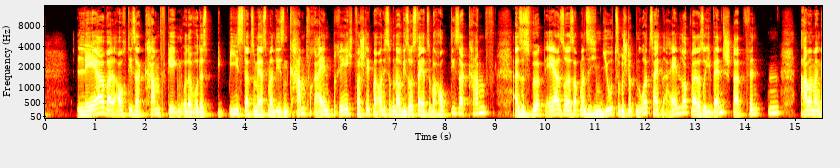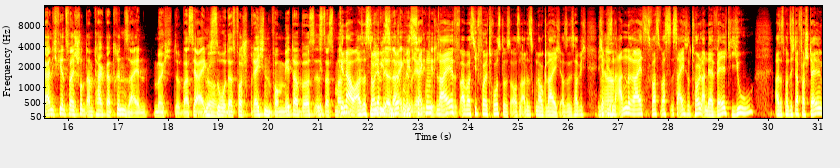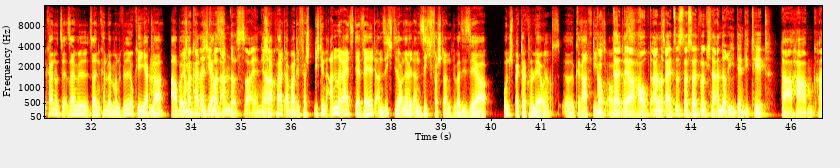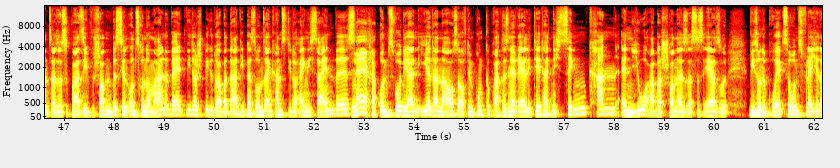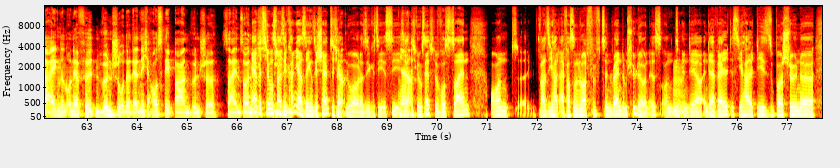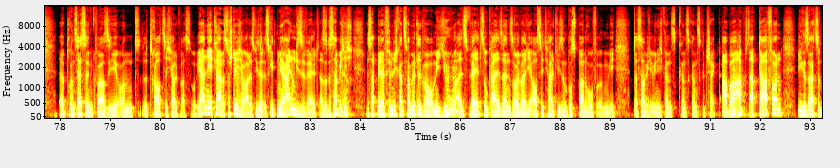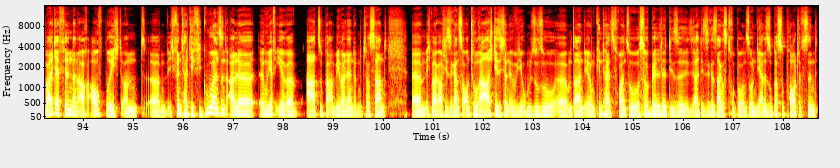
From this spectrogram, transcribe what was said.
leer, weil auch dieser Kampf gegen, oder wo das Beast da zum ersten Mal in diesen Kampf reinbricht, versteht man auch nicht so genau, wieso ist da jetzt überhaupt dieser Kampf? Also es wirkt eher so, als ob man sich in You zu bestimmten Uhrzeiten einloggt, weil da so Events stattfinden, aber man gar nicht 24 Stunden am Tag da drin sein möchte, was ja eigentlich ja. so das Versprechen vom Metaverse ist, dass man Genau, also es soll ja ein bisschen wirken wie Second Life, aber es sieht voll trostlos aus und alles genau gleich. Also das habe ich ich ja. habe diesen Anreiz, was was ist eigentlich so toll an der Welt You? Also, dass man sich da verstellen kann und sein will, sein kann, wenn man will, okay, ja klar. Mhm. Aber ja, ich man kann halt, halt jemand ganz, anders sein, ja. Ich habe halt aber die, nicht den Anreiz der Welt an sich, dieser Online-Welt an sich verstanden, weil sie sehr unspektakulär ja. und äh, geradlinig aussieht. Glaube, der Hauptanreiz ist, dass du halt wirklich eine andere Identität da haben kannst. Also es ist quasi schon ein bisschen unsere normale Welt widerspiegelt, du aber da die Person sein kannst, die du eigentlich sein willst. Ja, ja, klar. Und es wurde ja in ihr dann auch so auf den Punkt gebracht, dass in der Realität halt nicht singen kann, in you aber schon, also dass das eher so wie so eine Projektionsfläche der eigenen unerfüllten Wünsche oder der nicht auslebbaren Wünsche sein soll. Ja, beziehungsweise sie kann ja singen, sie schämt sich halt ja. halt nur oder sie, sie ist sie, ja. sie hat nicht genug Selbstbewusstsein und äh, weil sie halt einfach so eine 15 random Schülerin ist und hm. in der in der Welt ist sie halt die super schöne äh, Prinzessin quasi und äh, traut sich halt was so. Ja, nee, klar, das verstehe ich ja. auch alles. Wie gesagt, es geht mir rein um diese Welt. Also das habe ich ja. nicht, das hat mir der Film nicht ganz vermittelt, warum You mhm. als Welt so geil sein soll, weil die aussieht halt wie so ein Busbahnhof irgendwie. Das habe ich irgendwie nicht ganz, ganz, ganz gecheckt. Aber mhm. ab, ab davon, wie gesagt, sobald der Film dann auch aufbricht und ähm, ich finde halt die Figuren sind alle irgendwie auf ihre Art super ambivalent und interessant. Ähm, ich mag auch diese ganze Entourage, die sich dann irgendwie um Susu äh, und da und ihren Kindheitsfreund so, so bildet, diese, halt diese Gesangstruppe und so, und die alle super supportive sind.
